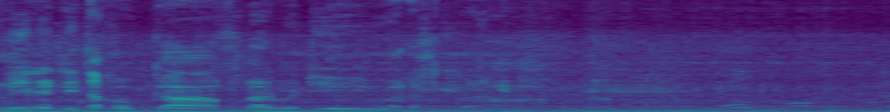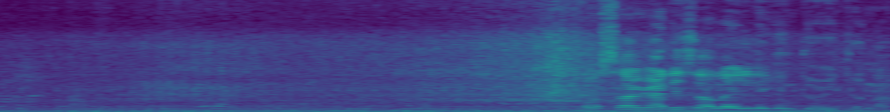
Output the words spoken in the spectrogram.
আপনি রেটি থাকুক গা আপনার ভিডিও এবার পচা গাড়ি চালাইলে কিন্তু হইতো না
